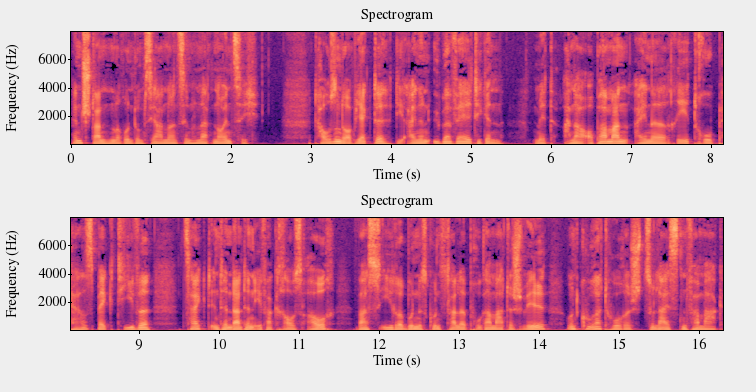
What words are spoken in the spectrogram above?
entstanden rund ums Jahr 1990. Tausende Objekte, die einen überwältigen. Mit Anna Oppermann eine Retroperspektive zeigt Intendantin Eva Kraus auch, was ihre Bundeskunsthalle programmatisch will und kuratorisch zu leisten vermag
